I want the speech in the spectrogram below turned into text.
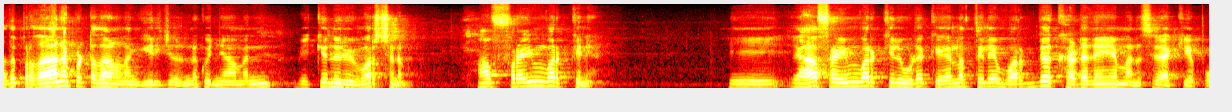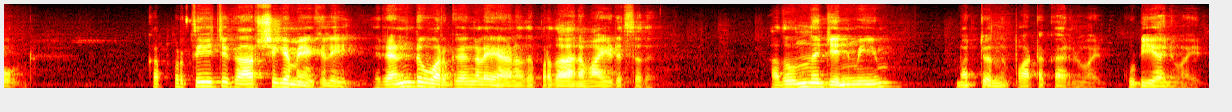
അത് പ്രധാനപ്പെട്ടതാണെന്ന് അംഗീകരിച്ചു തന്നെ കുഞ്ഞാമൻ വയ്ക്കുന്നൊരു വിമർശനം. ആ ഫ്രെയിം വർക്കിന് ഈ ആ ഫ്രെയിം വർക്കിലൂടെ കേരളത്തിലെ വർഗഘടനയെ മനസ്സിലാക്കിയപ്പോൾ പ്രത്യേകിച്ച് കാർഷിക മേഖലയിൽ രണ്ട് വർഗങ്ങളെയാണത് പ്രധാനമായി എടുത്തത് അതൊന്ന് ജന്മിയും മറ്റൊന്ന് പാട്ടക്കാരനുമായി കുടിയാനുമായിരുന്നു.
